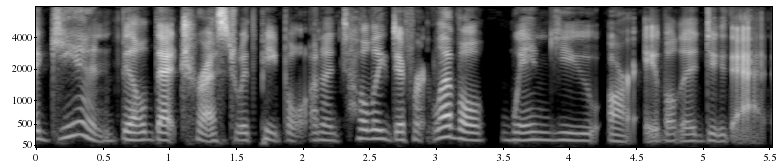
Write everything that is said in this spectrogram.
again, build that trust with people on a totally different level when you are able to do that.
